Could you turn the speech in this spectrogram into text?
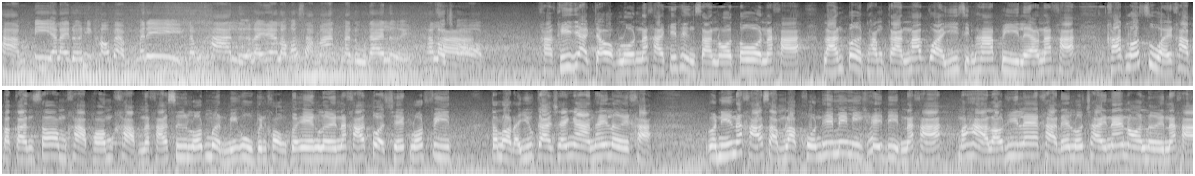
ถามปีอะไรโดยที่เขาแบบไม่ได้ลำคาญหรืออะไรเนี่ยเราก็สามารถมาดูได้เลย ถ้าเราชอบ ค่ะคิดอยากจะออกรถนะคะ คิดถึงซันออโต้นะคะ ร้านเปิดทำการมากกว่า 25 ปีแล้วนะคะ คัดรถสวยค่ะ ประกันซ่อมค่ะ พร้อมขับนะคะ ซื้อรถเหมือนมีอู่เป็นของตัวเองเลยนะคะ ตรวจเช็ครถฟรีตลอดอายุการใช้งานให้เลยค่ะ วันนี้นะคะสำหรับคนที่ไม่มีเครดิตนะคะ มาหาเราที่แรกค่ะ ได้รถใช้แน่นอนเลยนะคะ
